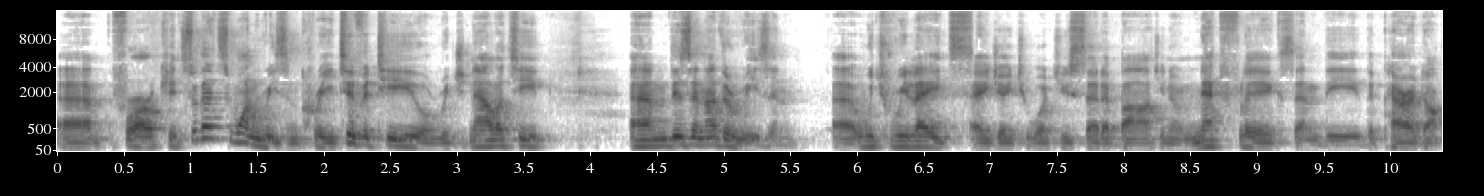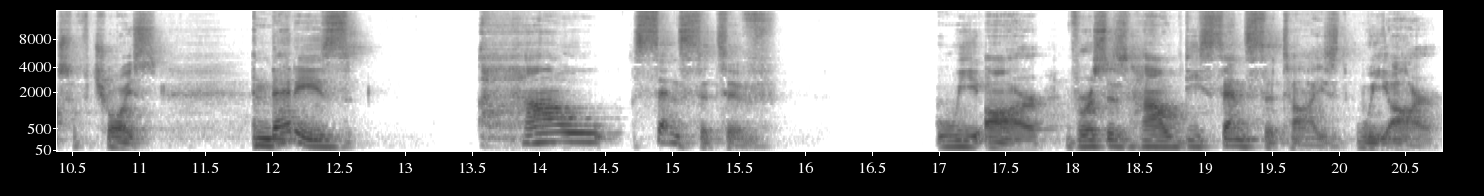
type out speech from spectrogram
um, for our kids. So that's one reason creativity, originality. Um, there's another reason. Uh, which relates, AJ, to what you said about you know Netflix and the the paradox of choice, and that is how sensitive we are versus how desensitized we are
